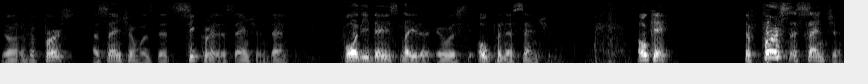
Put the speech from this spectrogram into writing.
You know, the first ascension was the secret ascension. Then 40 days later, it was the open ascension. Okay. The first ascension.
